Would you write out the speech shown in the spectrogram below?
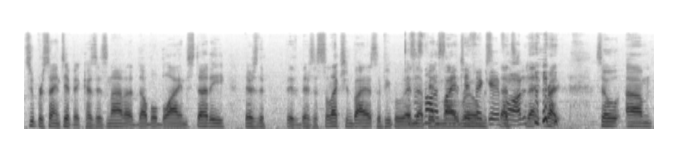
super scientific because it's not a double-blind study. There's the there's a selection bias of people who This end up in my rooms. That's, that, right. So, um,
